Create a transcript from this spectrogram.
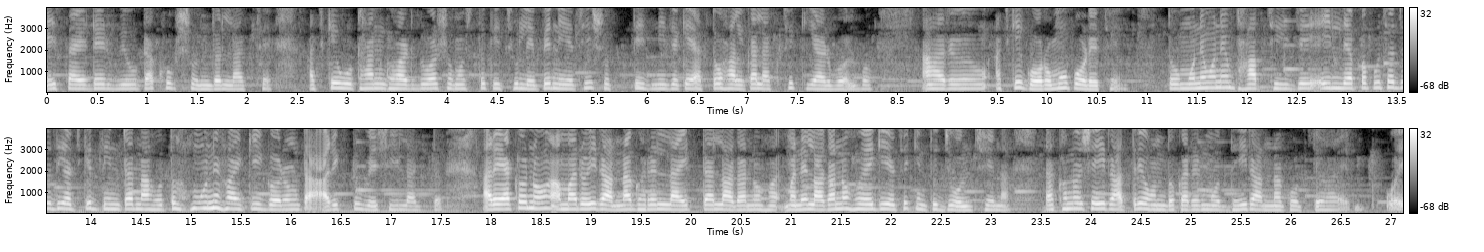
এই সাইডের ভিউটা খুব সুন্দর লাগছে। আজকে উঠান, ঘর দুয়ার সমস্ত কিছু লেপে নিয়েছি। সত্যি নিজেকে এত হালকা লাগছে, কি আর বলব। আর আজকে গরমও পড়েছে। তো মনে মনে ভাবছি যে এই লেপা পোছা যদি আজকের দিনটা না হতো, মনে হয় কি গরমটা আরেকটু বেশিই লাগতো। আর এখনও আমার ওই রান্নাঘরের লাইটটা লাগানো হয় মানে লাগানো হয়ে গিয়েছে কিন্তু জ্বলছে না। এখনও সেই রাত্রে অন্ধকারের মধ্যেই রান্না করতে হয়। ওই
